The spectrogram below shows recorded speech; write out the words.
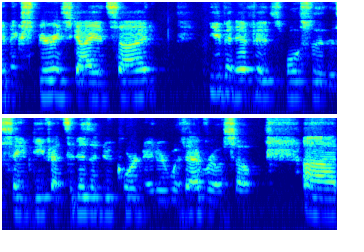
an experienced guy inside. Even if it's mostly the same defense, it is a new coordinator with Evero, So, uh,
